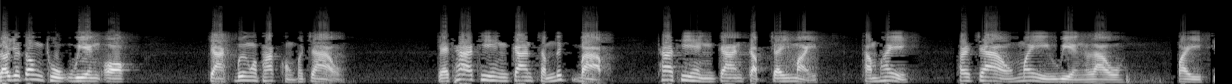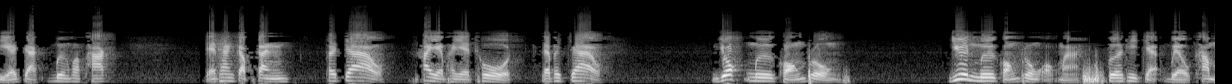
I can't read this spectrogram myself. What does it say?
เราจะต้องถูกเวียงออกจากเบื้องพระพักของพระเจ้า แต่ท่าทีแห่งการสำนึกบาป ท่าทีแห่งการกลับใจใหม่ทำให้พระเจ้าไม่เหวี่ยงเราไปเสียจากเบื้องพระพัก แต่ทางกลับกันพระเจ้าให้อภัยโทษ และพระเจ้ายกมือของพระองค์ยื่นมือของพระองค์ออกมา เพื่อที่จะเวลคัม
